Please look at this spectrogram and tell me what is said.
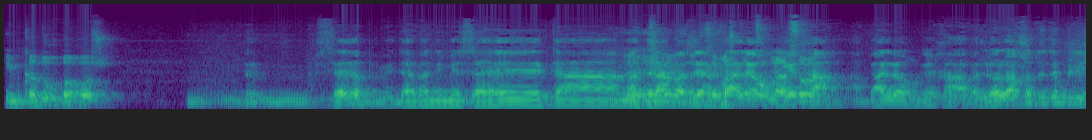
עם כדור בראש. בסדר, במידה ואני מזהה את המצב זה- הזה, הבא. להורגך, הבא להורגך, אבל לא לעשות את זה בלי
